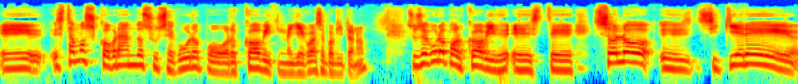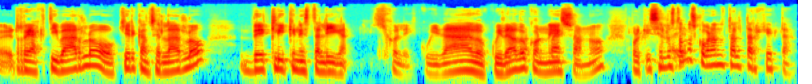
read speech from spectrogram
eh, estamos cobrando su seguro por COVID, me llegó hace poquito, ¿no? Su seguro por COVID, este, solo eh, si quiere reactivarlo o quiere cancelarlo, dé clic en esta liga. Híjole, cuidado, cuidado con eso, ¿no? Porque se lo estamos cobrando tal tarjeta.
